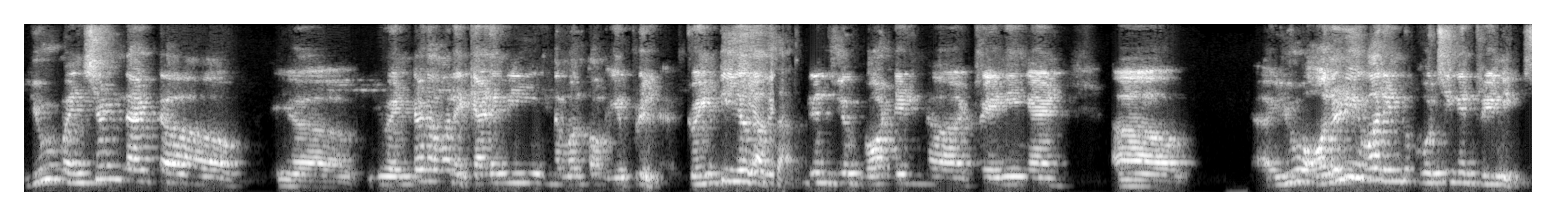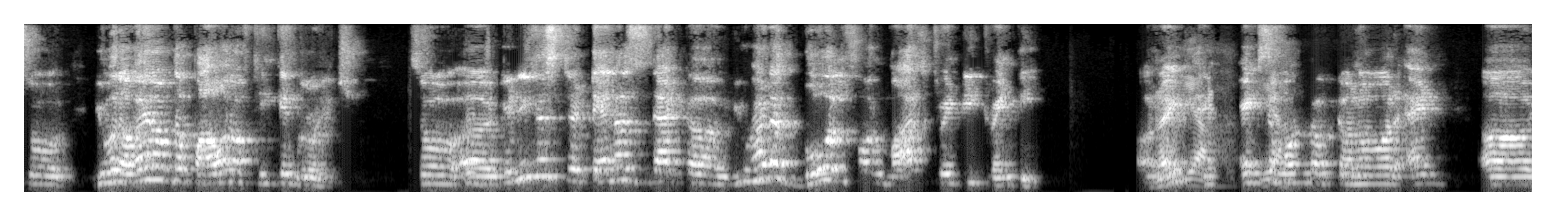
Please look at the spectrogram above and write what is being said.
You mentioned that uh, uh, you entered our academy in the month of April. 20 years Yes, of experience you've got in uh, training and uh, you already were into coaching and training. So you were aware of the power of Think and Grow Rich. So uh, can you just tell us that uh, you had a goal for March 2020, all right? Yeah. And X Yeah. amount of turnover and uh,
